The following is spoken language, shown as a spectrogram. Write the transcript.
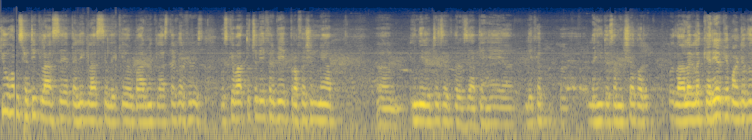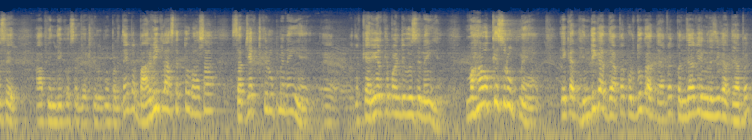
क्यों हम छठी क्लास से पहली क्लास से लेके और बारहवीं क्लास तक और फिर उस, उसके बाद तो चलिए फिर भी एक प्रोफेशन में आप हिंदी लिटरेचर की तरफ़ जाते हैं या लेखक नहीं तो समीक्षक और अलग अलग करियर के पॉइंट ऑफ़ व्यू से आप हिंदी को सब्जेक्ट के रूप में पढ़ते हैं। पर बारहवीं क्लास तक तो भाषा सब्जेक्ट के रूप में नहीं है। करियर के पॉइंट ऑफ़ व्यू से नहीं है। वहाँ वो किस रूप में है? एक हिंदी का अध्यापक, उर्दू का अध्यापक, पंजाबी, अंग्रेज़ी का अध्यापक,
